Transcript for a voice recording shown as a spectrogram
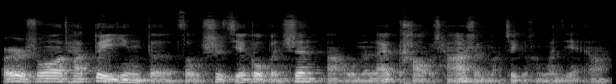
而是说它对应的走势结构本身啊，我们来考察什么，这个很关键啊。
